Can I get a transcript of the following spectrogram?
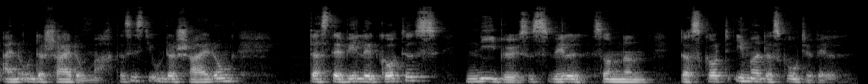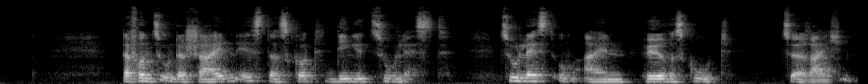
eine Unterscheidung macht. Das ist die Unterscheidung, dass der Wille Gottes nie Böses will, sondern dass Gott immer das Gute will. Davon zu unterscheiden ist, dass Gott Dinge zulässt. Zulässt, um ein höheres Gut zu erreichen.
